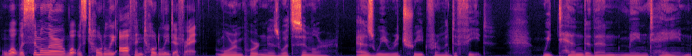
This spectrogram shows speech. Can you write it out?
what was similar what was totally off and totally different. More important is what's similar. As we retreat from a defeat, we tend to then maintain,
